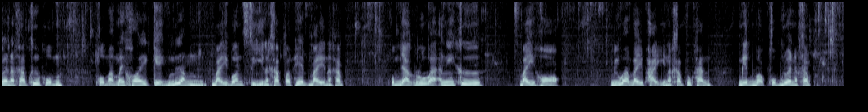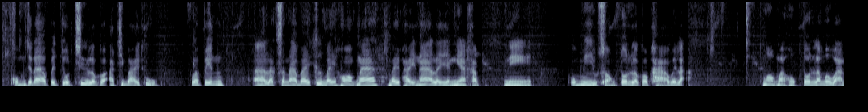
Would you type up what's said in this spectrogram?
ด้วยนะครับ คือผมผมอะไม่ค่อยเก่งเรื่องใบบอลสีนะครับ ประเภทใบนะครับ ผมอยากรู้ว่าอันนี้คือใบหอก หรือว่าใบไผ่นะครับ ทุกท่าน เม้นบอกผมด้วยนะครับ ผมจะได้เอาไปจดชื่อแล้วก็อธิบายถูก ว่าเป็นลักษณะใบคือใบหอกนะ ใบไผ่นะอะไรอย่างเงี้ยครับ นี่ ผมมีอยู่สองต้นแล้วก็ผ่าไว้ละงอกมาหกต้นแล้วเมื่อวาน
